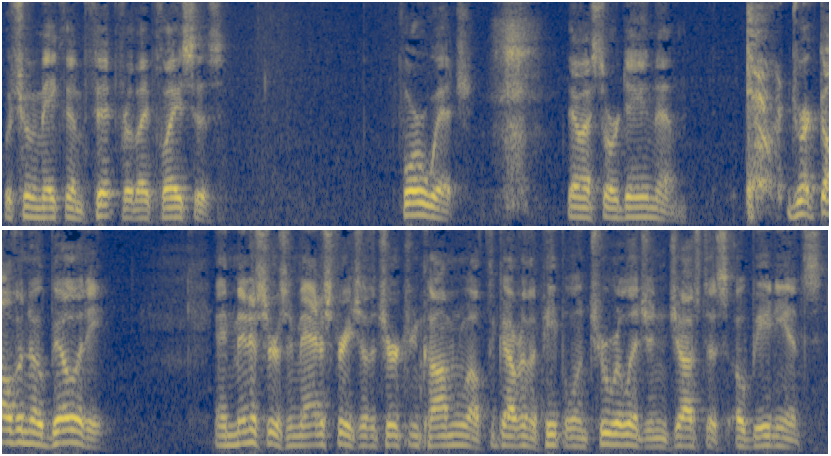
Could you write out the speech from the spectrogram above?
which will make them fit for thy places, for which thou hast ordained them. Direct all the nobility and ministers and magistrates of the church and commonwealth to govern the people in true religion, justice, obedience,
